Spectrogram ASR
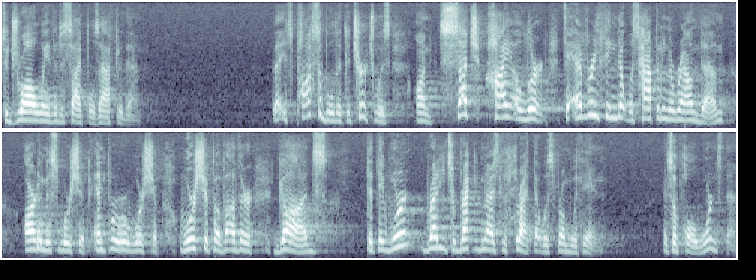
to draw away the disciples after them. It's possible that the church was on such high alert to everything that was happening around them Artemis worship, emperor worship, worship of other gods that they weren't ready to recognize the threat that was from within. And so Paul warns them.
